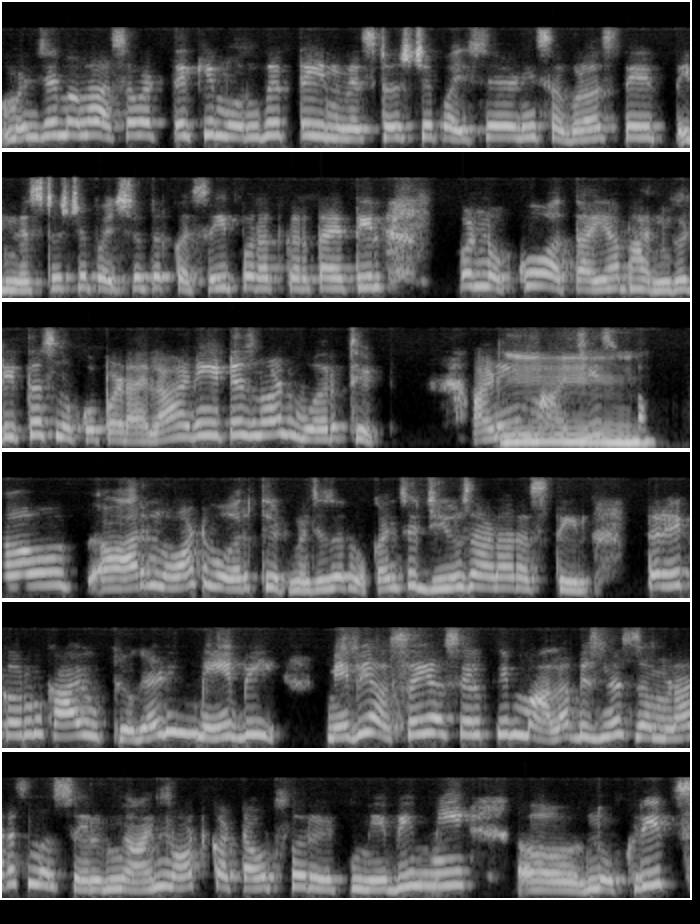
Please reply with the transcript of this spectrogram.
म्हणजे मला असं वाटतंय की मरुदेत ते इन्व्हेस्टर्सचे पैसे आणि सगळंच ते इन्व्हेस्टर्सचे पैसे तर कसेही परत करता येतील. पण नको आता या भानगडीतच नको पडायला आणि it is not worth it आणि. माझी आर नॉट वर्थ इट म्हणजे जर लोकांचे जीव जाणार असतील तर हे करून काय उपयोग आहे? आणि मे बी मे बी असंही असेल की मला बिझनेस जमणारच नसेल. I am not cut out for it maybe मी नोकरीच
